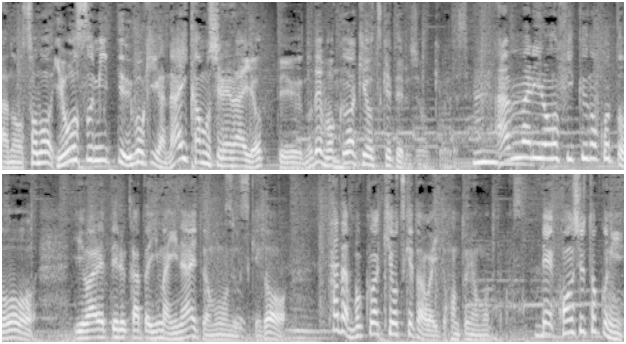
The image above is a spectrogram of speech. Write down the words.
あのその様子見っていう動きがないかもしれないよっていうので僕は気をつけてる状況です、あんまりロンフィクのことを言われてる方今いないと思うんですけどただ僕は気をつけた方がいいと本当に思ってます、で今週特に、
